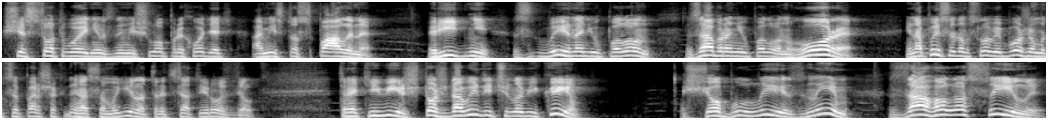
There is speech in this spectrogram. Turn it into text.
600 воїнів з ним йшло, приходять, а місто спалене. Рідні вигнані в полон, забрані в полон, горе. І написано в Слові Божому, це перша книга Самоїла, 30 розділ, третій вірш. Тож Давид і чоловіки, що були з ним, заголосили.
